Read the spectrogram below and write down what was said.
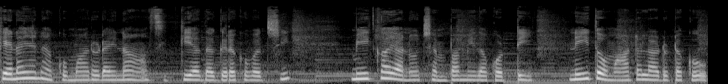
కెనయన కుమారుడైన సిక్కియా దగ్గరకు వచ్చి మీకాయను చెంప మీద కొట్టి నీతో మాటలాడుటకు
